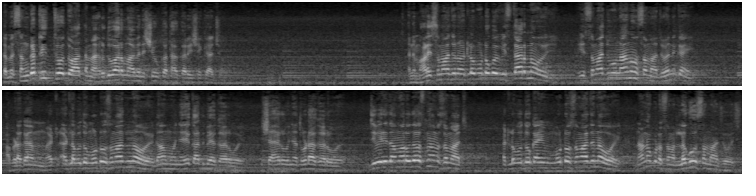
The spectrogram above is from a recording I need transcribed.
તમે સંગઠિત છો તો આ તમે હરિદ્વારમાં આવીને શિવકથા કરી શક્યા છો. અને માળી સમાજનો એટલો મોટો કોઈ વિસ્તાર ન હોય, એ સમાજ બહુ નાનો સમાજ હોય ને કઈ. આપણે કાંઈ એટલો બધો મોટો સમાજ ન હોય, ગામ અહીંયા એકાદ બે ઘર હોય, શહેરો અહીંયા થોડા ઘર હોય. જેવી રીતે અમારો દસ સમાજ એટલો બધો કાંઈ મોટો સમાજ ન હોય, નાનકડો સમાજ, લઘુ સમાજ હોય છે.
